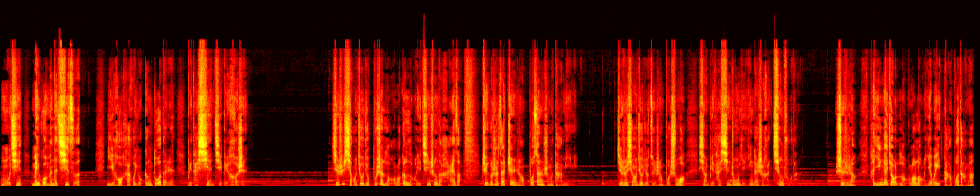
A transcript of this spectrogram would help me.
母亲没过门的妻子，以后还会有更多的人被他献祭给河神。其实小舅舅不是姥姥跟姥爷亲生的孩子，这个事在镇上不算是什么大秘密。即使小舅舅嘴上不说，想必他心中也应该是很清楚的。事实上，他应该叫姥姥姥爷为大伯大妈。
